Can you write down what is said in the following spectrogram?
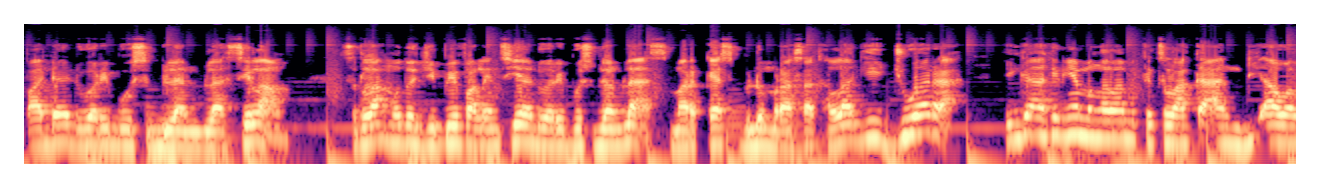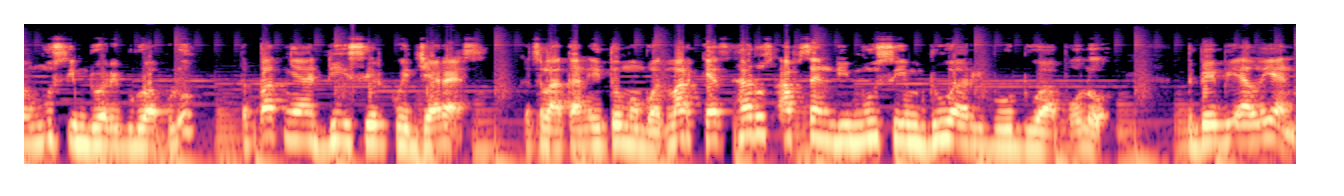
pada 2019 silam. Setelah MotoGP Valencia 2019, Marquez belum merasakan lagi juara hingga akhirnya mengalami kecelakaan di awal musim 2020, tepatnya di sirkuit Jerez. Kecelakaan itu membuat Marquez harus absen di musim 2020. The Baby Alien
